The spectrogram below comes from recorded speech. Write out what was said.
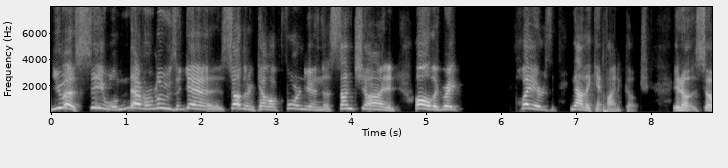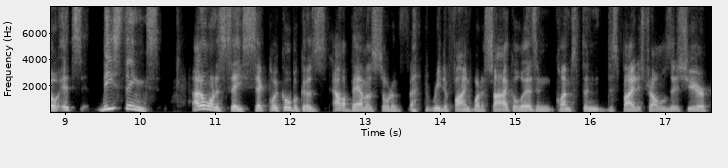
USC will never lose again." Southern California and the sunshine and all the great players. Now they can't find a coach. You know, so it's these things. I don't want to say cyclical because Alabama's sort of redefined what a cycle is, and Clemson, despite its troubles this year,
